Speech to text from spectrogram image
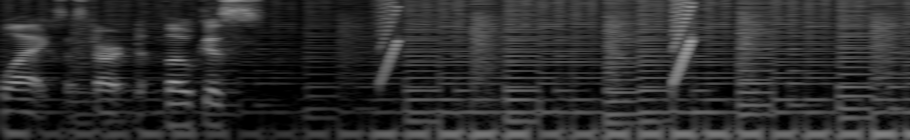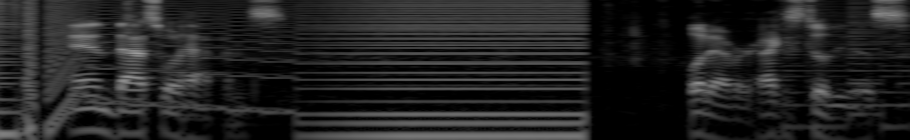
Quiet because I started to focus. And that's what happens. Whatever, I can still do this.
